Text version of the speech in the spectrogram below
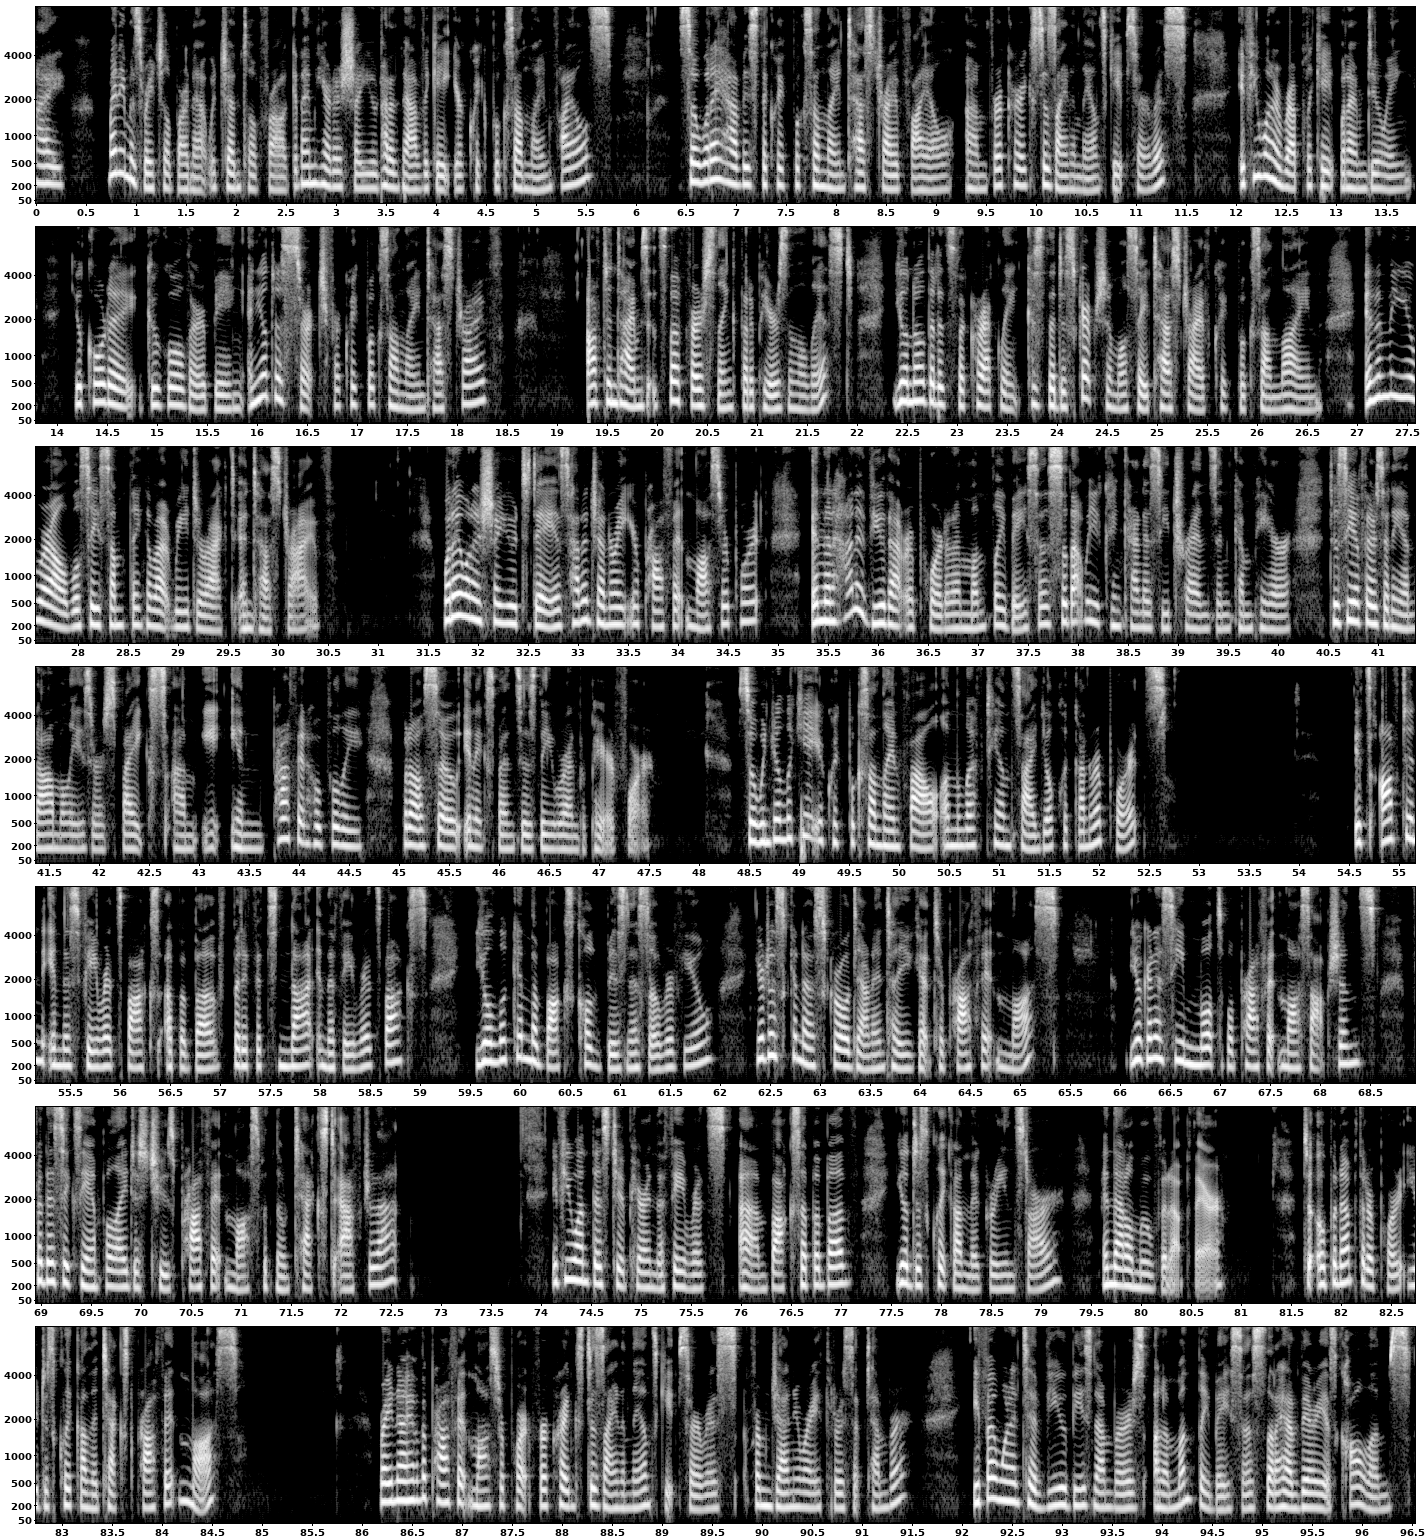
Hi, my name is Rachel Barnett with Gentle Frog, and I'm here to show you how to navigate your QuickBooks Online files. So what I have is the QuickBooks Online test drive file um, for Craig's Design and Landscape Service. If you want to replicate what I'm doing, you'll go to Google or Bing and you'll just search for QuickBooks Online test drive. Oftentimes, it's the first link that appears in the list. You'll know that it's the correct link because the description will say Test Drive QuickBooks Online, and then the URL will say something about redirect and test drive. What I want to show you today is how to generate your profit and loss report and then how to view that report on a monthly basis so that way you can kind of see trends and compare to see if there's any anomalies or spikes um, in profit, hopefully, but also in expenses that you were unprepared for. So when you're looking at your QuickBooks Online file, on the left-hand side, you'll click on Reports. It's often in this Favorites box up above, but if it's not in the Favorites box, you'll look in the box called Business Overview. You're just going to scroll down until you get to Profit and Loss. You're going to see multiple profit and loss options. For this example, I just choose Profit and Loss with no text after that. If you want this to appear in the favorites um, box up above, you'll just click on the green star and that'll move it up there. To open up the report, you just click on the text profit and loss. Right now I have the profit and loss report for Craig's Design and Landscape Service from January through September. If I wanted to view these numbers on a monthly basis that I have various columns,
